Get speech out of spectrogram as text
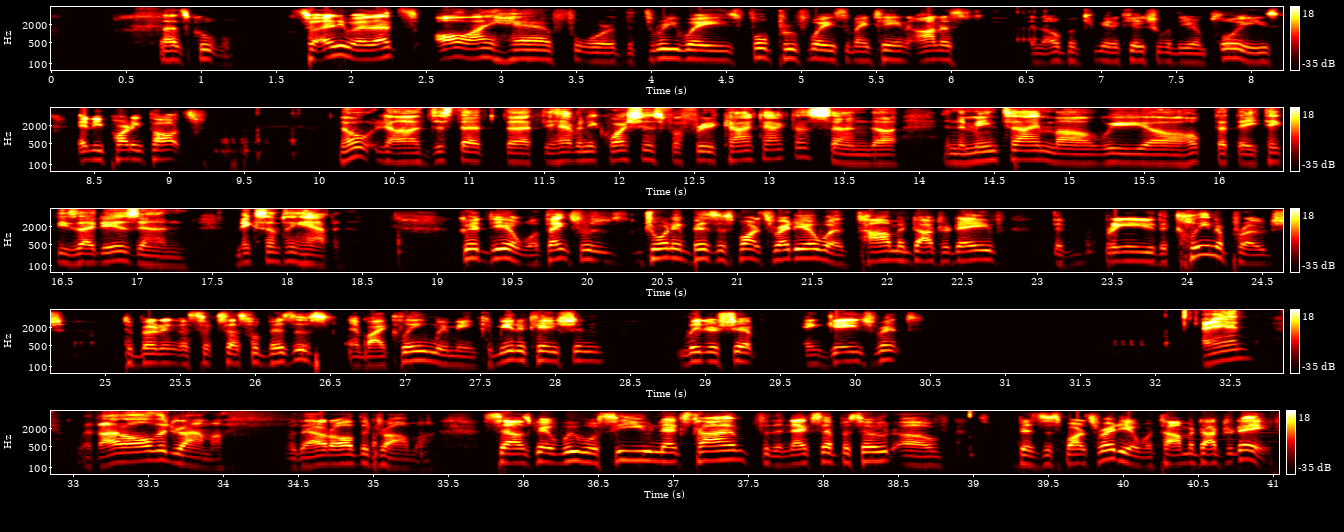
That's cool so anyway that's all i have for the three ways foolproof ways to maintain honest and open communication with your employees any parting thoughts No, uh, just that uh, if you have any questions, feel free to contact us. And uh, in the meantime, uh, we uh, hope that they take these ideas and make something happen. Good deal. Well, thanks for joining Business Smarts Radio with Tom and Dr. Dave, the, bringing you the clean approach to building a successful business. And by clean, we mean communication, leadership, engagement, And without all the drama. without all the drama. Sounds great. We will see you next time for the next episode of Business Smarts Radio with Tom and Dr. Dave.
